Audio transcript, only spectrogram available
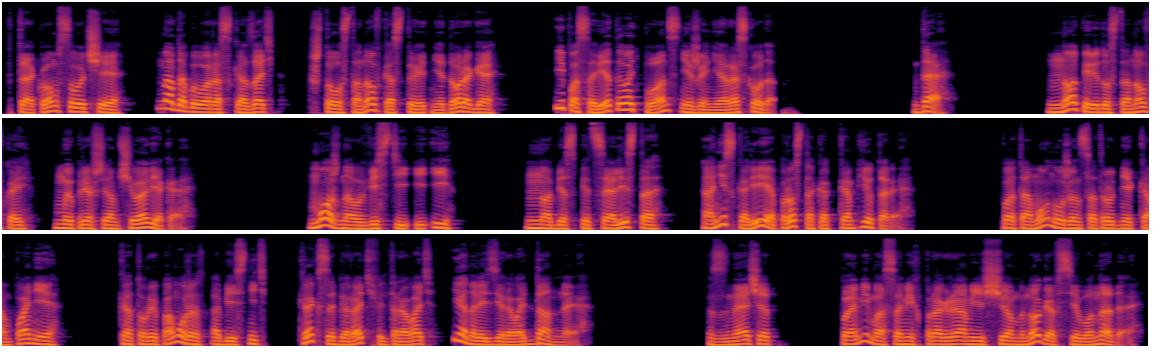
В таком случае надо было рассказать, что установка стоит недорого, и посоветовать план снижения расходов. Да. Но перед установкой мы пришлем человека. Можно ввести ИИ, но без специалиста они скорее просто как компьютеры. Потому нужен сотрудник компании, который поможет объяснить, как собирать, фильтровать и анализировать данные. Значит, помимо самих программ еще много всего надо.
